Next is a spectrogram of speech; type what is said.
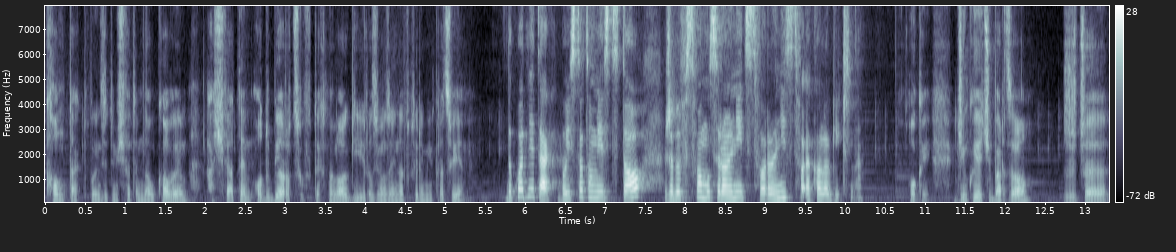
kontakt pomiędzy tym światem naukowym, a światem odbiorców technologii i rozwiązań, nad którymi pracujemy. Dokładnie tak, bo istotą jest to, żeby wspomóc rolnictwo, rolnictwo ekologiczne. Okej, dziękuję Ci bardzo. Życzę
